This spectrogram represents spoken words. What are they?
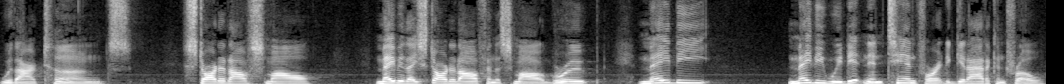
with our tongues started off small? Maybe they started off in a small group. Maybe, maybe we didn't intend for it to get out of control.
